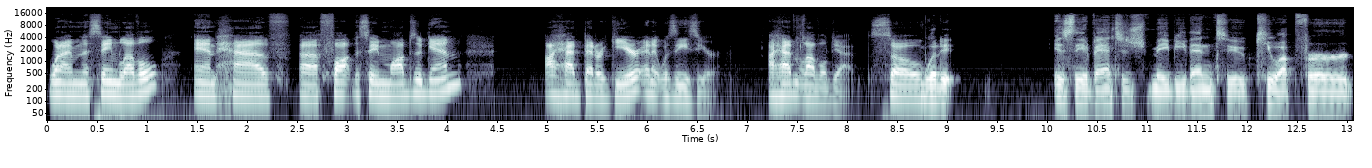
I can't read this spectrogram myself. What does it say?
when I'm the same level and have uh, fought the same mobs again, I had better gear and it was easier. I hadn't leveled yet, so would it is the advantage maybe then to queue up for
